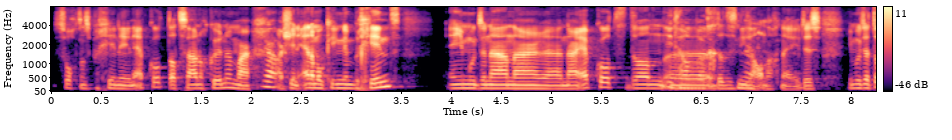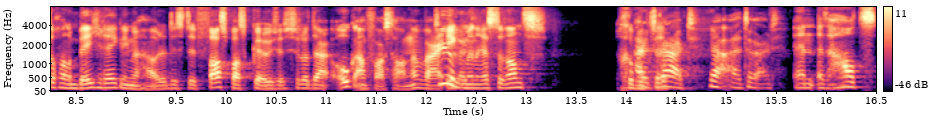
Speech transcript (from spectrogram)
s ochtends beginnen in Epcot, dat zou nog kunnen. Maar Ja. als je in Animal Kingdom begint en je moet daarna naar, eh, naar Epcot, dan... Niet eh, dat is niet handig, nee. Dus je moet daar toch wel een beetje rekening mee houden. Dus de fastpasskeuzes zullen daar ook aan vasthangen. Waar Tuurlijk. ik mijn restaurants geboekt heb. Uiteraard, ja, uiteraard. En het haalt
